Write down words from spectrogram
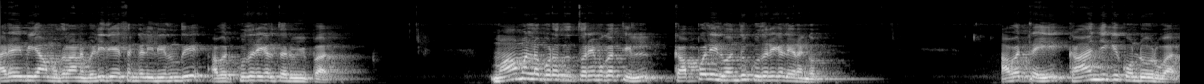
அரேபியா முதலான வெளிதேசங்களிலிருந்து அவர் குதிரைகள் தெரிவிப்பார். மாமல்லபுரத்து துறைமுகத்தில் கப்பலில் வந்து குதிரைகள் இறங்கும். அவற்றை காஞ்சிக்கு கொண்டு வருவார்.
